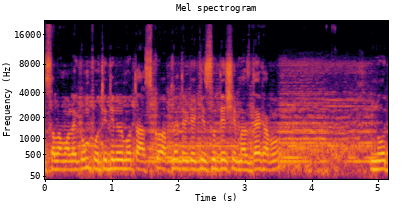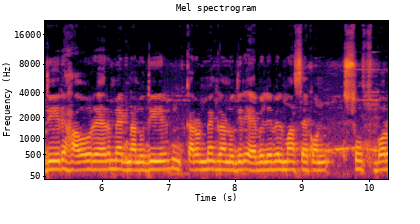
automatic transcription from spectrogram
আসসালামু আলাইকুম। প্রতিদিনের মতো আজকেও আপনাদেরকে কিছু দেশি মাছ দেখাবো। নদীর হাওরের মেঘনা নদীর, কারণ মেঘনা নদীর অ্যাভেলেবেল মাছ এখন সুপ, বড়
